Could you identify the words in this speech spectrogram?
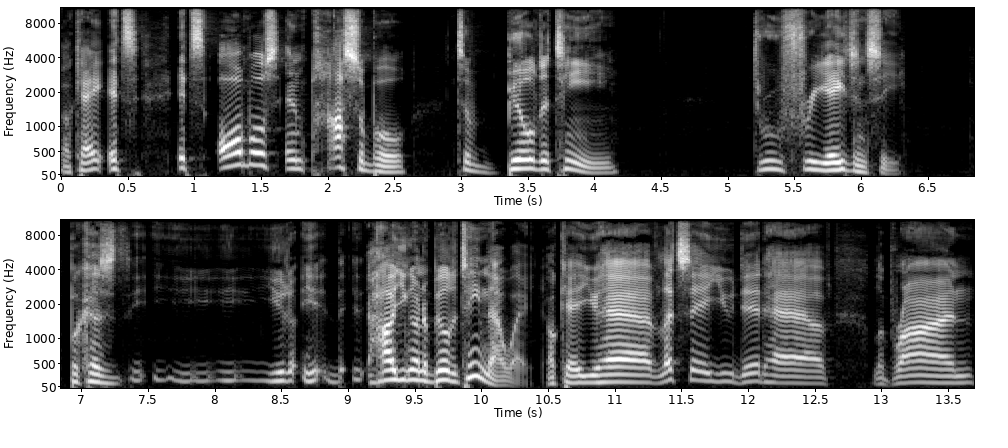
Okay? It's it's almost impossible to build a team through free agency because you, you how are you going to build a team that way? Okay, you have let's say you did have LeBron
